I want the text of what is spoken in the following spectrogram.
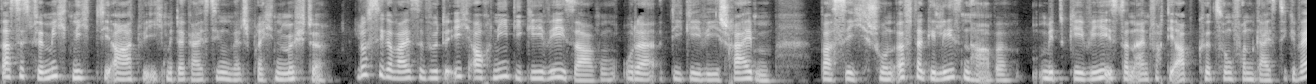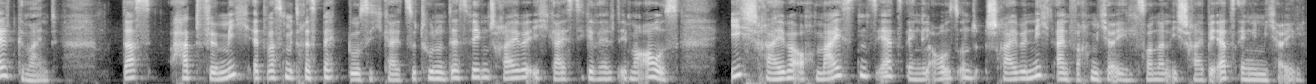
das ist für mich nicht die Art, wie ich mit der geistigen Welt sprechen möchte. Lustigerweise würde ich auch nie die GW sagen oder die GW schreiben, was ich schon öfter gelesen habe. Mit GW ist dann einfach die Abkürzung von geistige Welt gemeint. Das hat für mich etwas mit Respektlosigkeit zu tun und deswegen schreibe ich geistige Welt immer aus. Ich schreibe auch meistens Erzengel aus und schreibe nicht einfach Michael, sondern ich schreibe Erzengel Michael.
